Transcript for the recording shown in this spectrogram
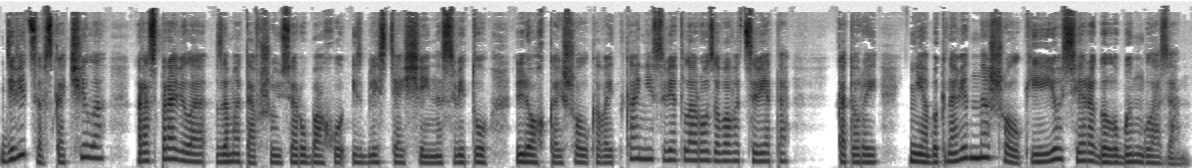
Девица вскочила, расправила замотавшуюся рубаху из блестящей на свету легкой шелковой ткани светло-розового цвета, который необыкновенно шел к ее серо-голубым глазам.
